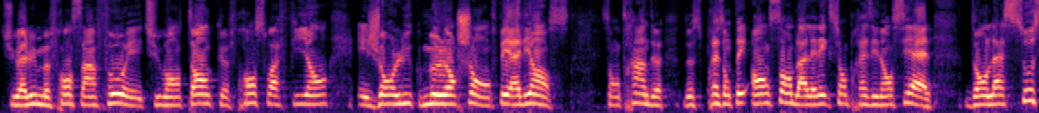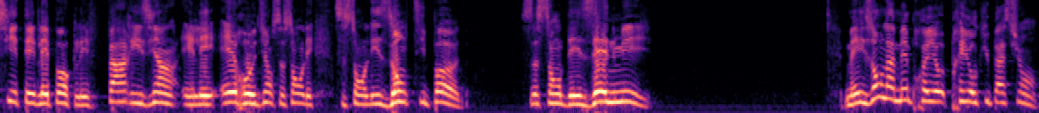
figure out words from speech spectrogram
tu, allumes France Info et tu entends que François Fillon et Jean-Luc Mélenchon ont fait alliance. Sont en train de, se présenter ensemble à l'élection présidentielle. Dans la société de l'époque, les pharisiens et les hérodiens, ce sont les antipodes. Ce sont des ennemis. Mais ils ont la même préoccupation.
